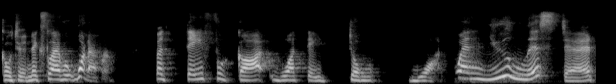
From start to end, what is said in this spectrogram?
go to the next level, whatever. But they forgot what they don't want. When you list it,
